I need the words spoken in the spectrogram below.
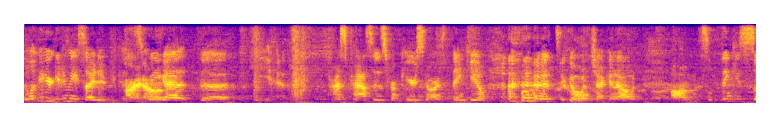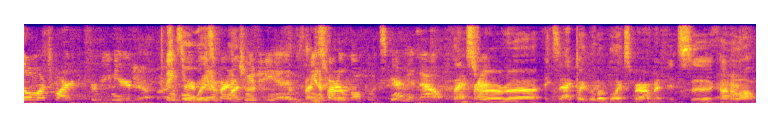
look, you're getting me excited because I know. we got the, the press passes from Curious North. Thank you to go and check it out. Um, so thank you so much, Mark, for being here. Thanks for being a a part of the community And and being a part of the local experiment now. thanks for uh, exactly the local experiment. It's uh, kind of like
